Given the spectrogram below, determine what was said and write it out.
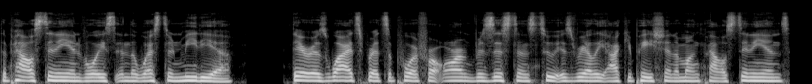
the Palestinian voice in the Western media. There is widespread support for armed resistance to Israeli occupation among Palestinians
